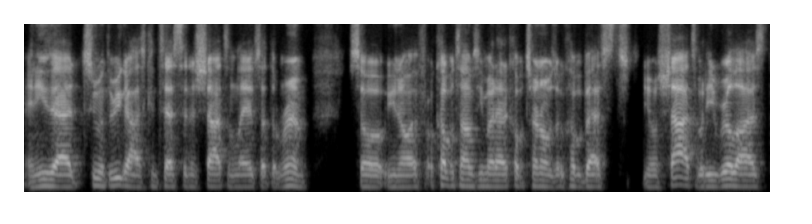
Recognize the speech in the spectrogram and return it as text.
and he's had two or three guys contesting the shots and layups at the rim. So, you know, if a couple times he might have had a couple turnovers or a couple bad, you know, shots, but he realized,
